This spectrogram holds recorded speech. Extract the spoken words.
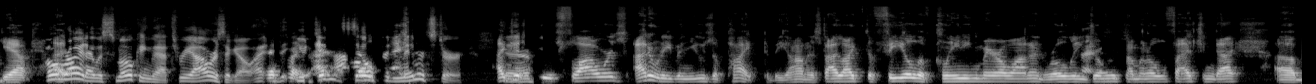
yeah. Oh, I, right. I was smoking that three hours ago. I, right. You didn't self administer. I just use flowers. I don't even use a pipe, to be honest. I like the feel of cleaning marijuana and rolling nice. joints. I'm an old fashioned guy. Uh,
